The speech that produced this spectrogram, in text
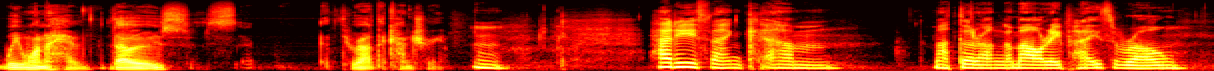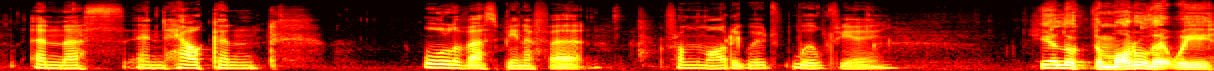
we want to have those throughout the country. How do you think um, Māori plays a role in this, and how can all of us benefit from the Māori world, worldview? Yeah, look, the model that we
